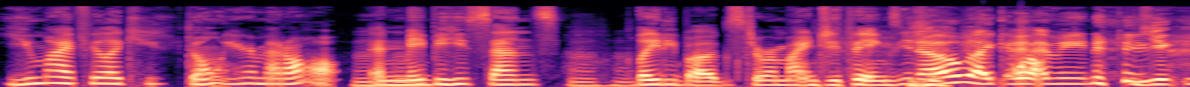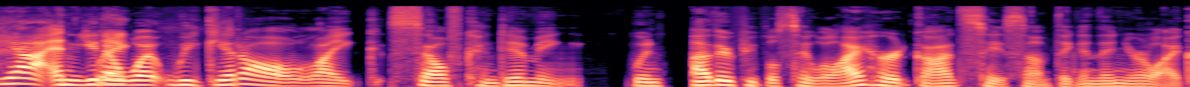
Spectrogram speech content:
you might feel like you don't hear him at all. And maybe he sends ladybugs to remind you things, you know? Like, I mean, yeah, and you know what? We get all like self condemning when other people say, Well, I heard God say something, and then you're like,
